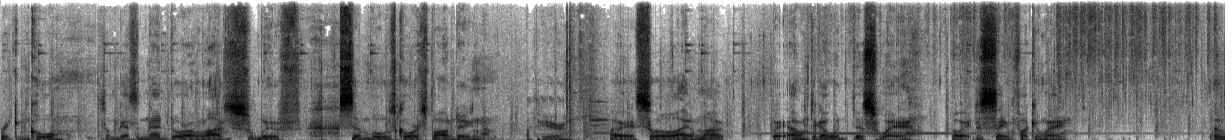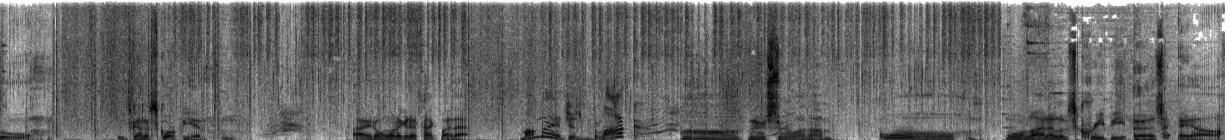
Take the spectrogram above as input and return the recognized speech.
freaking cool. So I'm guessing that door unlocks with symbols corresponding up here. Alright, so I unlock. Wait, I don't think I went this way. Oh wait, the same fucking way. Oh. He's got a scorpion. I don't want to get attacked by that. My man just block? Oh, there's two of them. Oh, won't lie, that looks creepy as hell.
